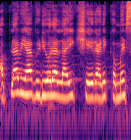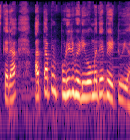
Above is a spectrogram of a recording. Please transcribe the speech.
आपल्या या व्हिडिओला लाईक शेअर आणि कमेंट्स करा. आता आपण पुढील व्हिडिओमध्ये भेटूया.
